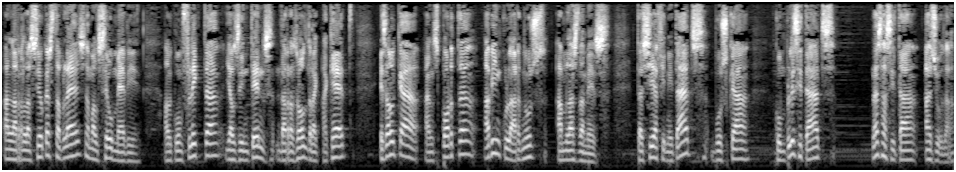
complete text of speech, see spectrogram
en la relació que estableix amb el seu medi. El conflicte i els intents de resoldre aquest és el que ens porta a vincular-nos amb les de més teixir afinitats, buscar complicitats, necessitar ajuda.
